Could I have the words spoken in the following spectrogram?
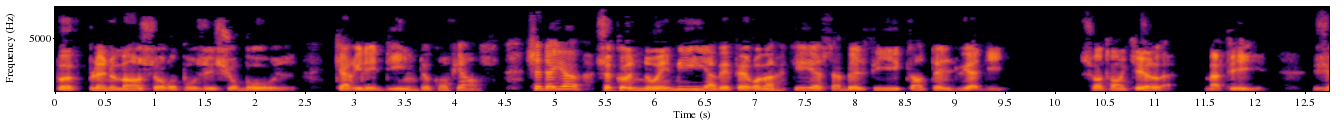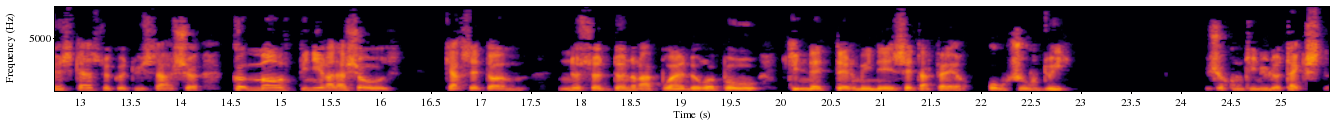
peuvent pleinement se reposer sur Bose, car il est digne de confiance. C'est d'ailleurs ce que Noémie avait fait remarquer à sa belle-fille quand elle lui a dit Sois tranquille, ma fille, jusqu'à ce que tu saches comment finira la chose, car cet homme ne se donnera point de repos qu'il n'ait terminé cette affaire aujourd'hui. Je continue le texte.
